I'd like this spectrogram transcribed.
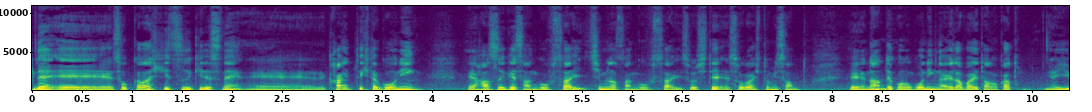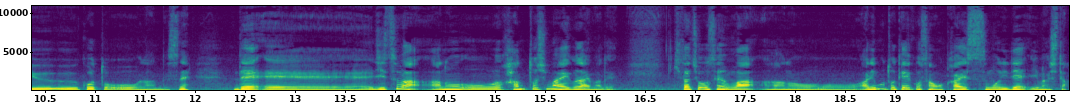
で、えー、そこから引き続きですね、えー、帰ってきた5人、えー、蓮池さんご夫妻、千村さんご夫妻、そして曽我ひとみさんと、えー、なんでこの5人が選ばれたのかということなんですね。で、えー、実はあの半年前ぐらいまで北朝鮮はあの有本恵子さんを返すつもりでいました。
